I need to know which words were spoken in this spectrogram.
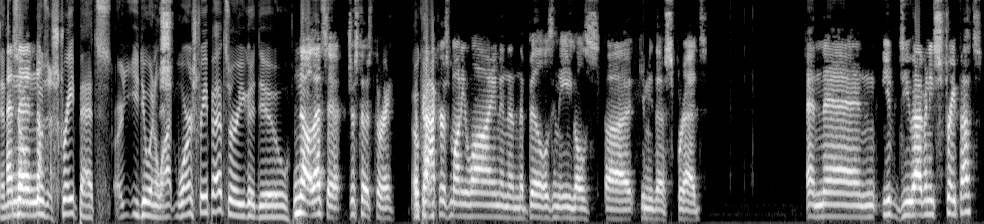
And, And so then- those are straight bets. Are you doing a lot more straight bets, or are you going to do? No, that's it. Just those three. The Okay. Packers money line and then the Bills and the Eagles. Uh, give me the spreads. And then you do you have any straight bets?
